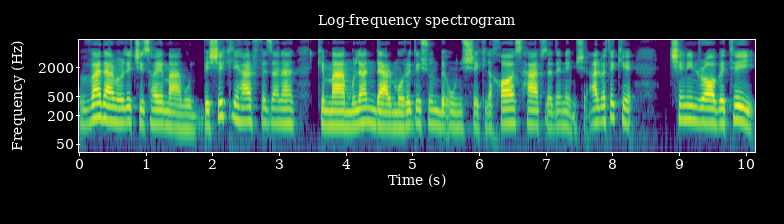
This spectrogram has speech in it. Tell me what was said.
و در مورد چیزهای معمول به شکلی حرف بزنن که معمولا در موردشون به اون شکل خاص حرف زده نمیشه. البته که چنین رابطه ای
